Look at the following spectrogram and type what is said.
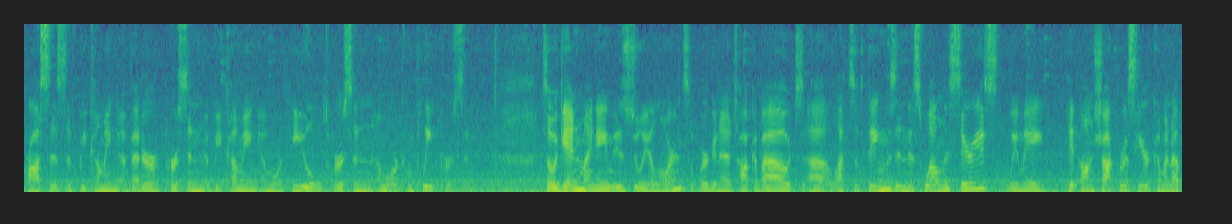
process of becoming a better person, of becoming a more healed person, a more complete person. So, again, my name is Julia Lawrence. We're going to talk about uh, lots of things in this wellness series. We may hit on chakras here coming up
